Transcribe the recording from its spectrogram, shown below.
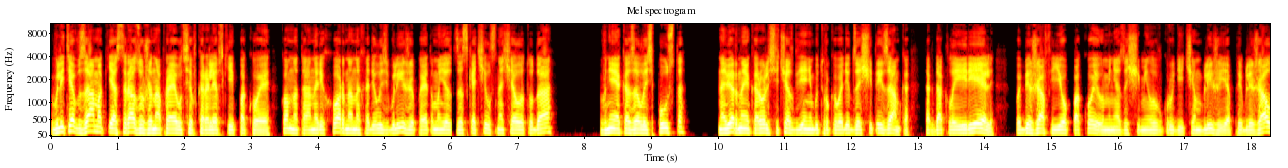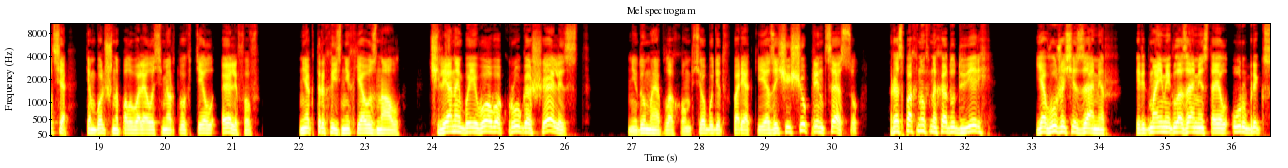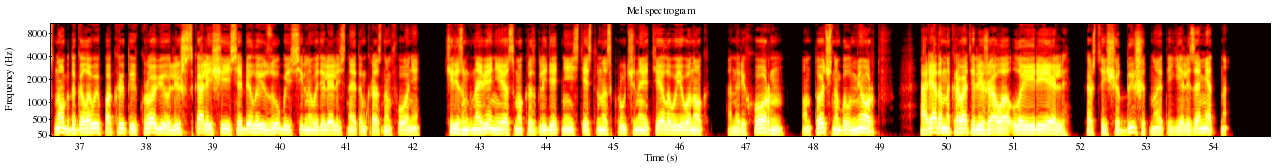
Влетев в замок, я сразу же направился в королевские покои. Комната Анарихорна находилась ближе, поэтому я заскочил сначала туда. В ней оказалось пусто. Наверное, король сейчас где-нибудь руководит защитой замка. Тогда Клаириэль, побежав в ее покои, у меня защемило в груди. Чем ближе я приближался, тем больше на полу валялось мертвых тел эльфов. Некоторых из них я узнал. Члены боевого круга «Шелест», не думай о плохом, все будет в порядке, я защищу принцессу. Распахнув на ходу дверь, я в ужасе замер. Перед моими глазами стоял Урбрик с ног до головы, покрытый кровью, лишь скалящиеся белые зубы сильно выделялись на этом красном фоне. Через мгновение я смог разглядеть неестественно скрученное тело у его ног. А Нарихорн, он точно был мертв. А рядом на кровати лежала Лаириэль. Кажется, еще дышит, но это еле заметно.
